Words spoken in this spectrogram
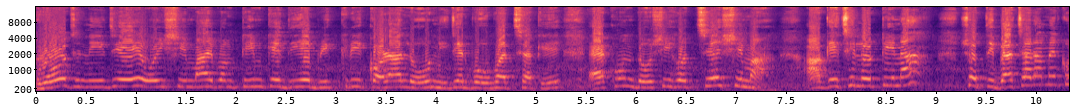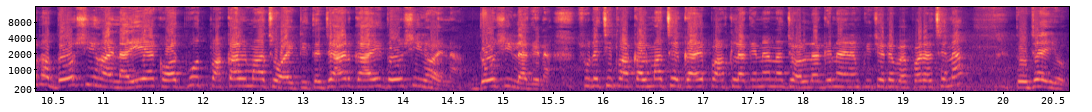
রোজ নিজে ওই সীমা এবং টিমকে দিয়ে বিক্রি করালো নিজের বউ বাচ্চাকে। এখন দোষী হচ্ছে সীমা। আগে ছিল টিনা। সত্যি, বেচারামের কোনো দোষই হয় না। এই এক অদ্ভুত পাকাল মাছ ওয়াইটিতে, যার গায়ে দোষই হয় না দোষই লাগে না। শুনেছি পাকাল মাছের গায়ে পাক লাগে না না জল লাগে না এরকম কিছু একটা ব্যাপার আছে না? তো যাই হোক,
